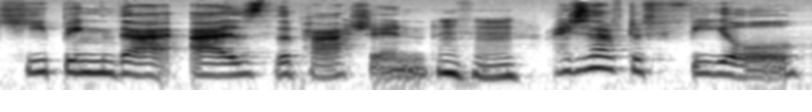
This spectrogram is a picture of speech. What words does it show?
keeping that as the passion. I just have to feel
